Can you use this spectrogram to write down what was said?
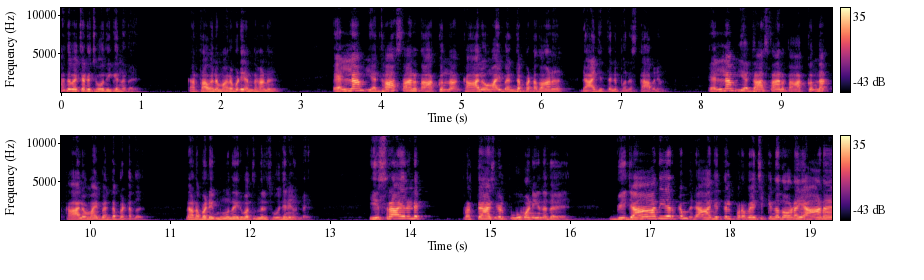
അത് വെച്ചിട്ട് ചോദിക്കുന്നത് കർത്താവിന്റെ മറുപടി എന്താണ്? എല്ലാം യഥാസ്ഥാനത്താക്കുന്ന കാലവുമായി ബന്ധപ്പെട്ടതാണ് രാജ്യത്തിന്റെ പുനഃസ്ഥാപനം. എല്ലാം യഥാസ്ഥാനത്താക്കുന്ന കാലവുമായി ബന്ധപ്പെട്ടത്. നടപടി മൂന്ന് ഇരുപത്തൊന്നിൽ സൂചനയുണ്ട്. ഇസ്രായേലിന്റെ പ്രത്യാശകൾ പൂവണിയുന്നത് വിജാതിയർക്കും രാജ്യത്തിൽ പ്രവേശിക്കുന്നതോടെയാണ്.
